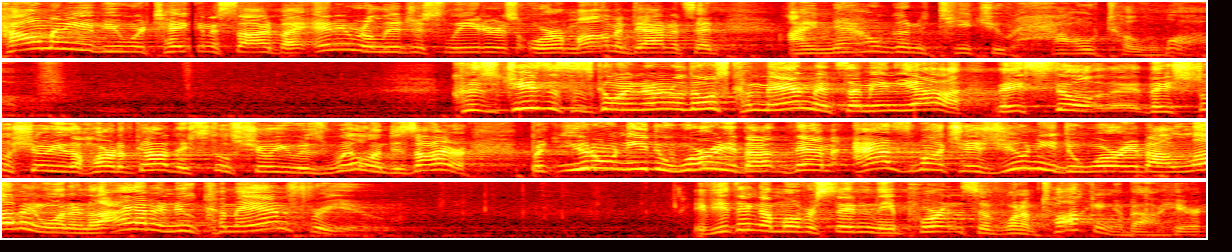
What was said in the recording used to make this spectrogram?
How many of you were taken aside by any religious leaders or mom and dad and said, I'm now going to teach you how to love? Because Jesus is going, no, no, those commandments, I mean, yeah, they still, they still show you the heart of God. They still show you his will and desire. But you don't need to worry about them as much as you need to worry about loving one another. I got a new command for you. If you think I'm overstating the importance of what I'm talking about here,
